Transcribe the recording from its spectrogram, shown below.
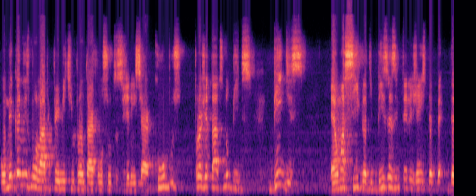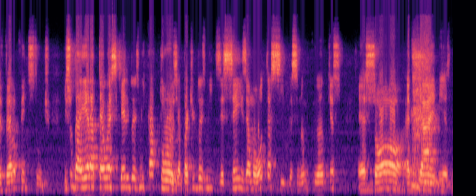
O mecanismo OLAP permite implantar consultas e gerenciar cubos projetados no BIDS. BIDS é uma sigla de Business Intelligence Development Studio. Isso daí era até o SQL 2014. A partir de 2016 é uma outra sigla, se não me engano, que é, é só é BI mesmo,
